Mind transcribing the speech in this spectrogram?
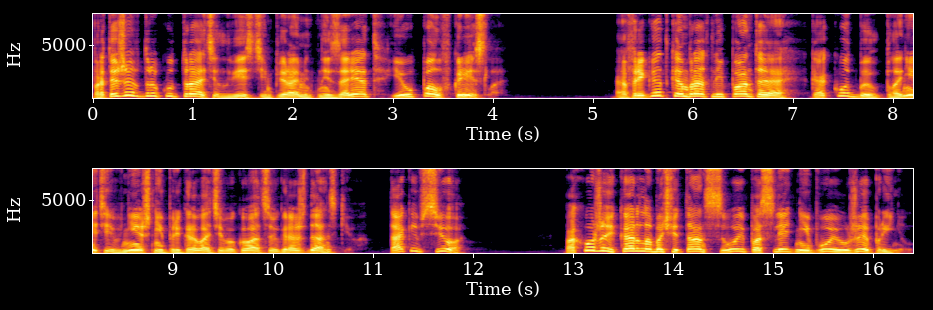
Протеже вдруг утратил весь темпераментный заряд и упал в кресло. А фрегат Камбрат Липанта как отбыл планете внешне прикрывать эвакуацию гражданских, так и все. Похоже, и Карло Бачитан свой последний бой уже принял.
